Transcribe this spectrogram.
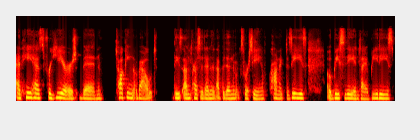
And he has for years been talking about these unprecedented epidemics we're seeing of chronic disease, obesity, and diabetes.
